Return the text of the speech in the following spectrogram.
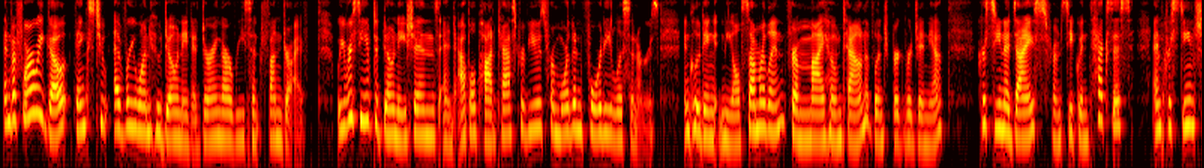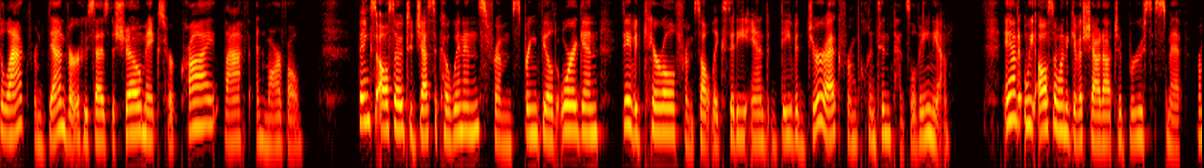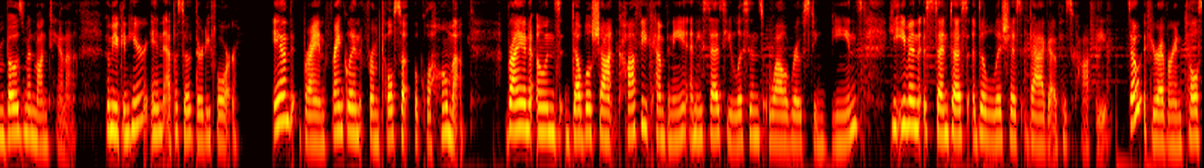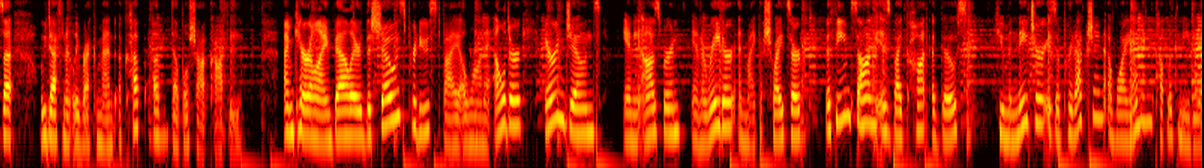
And before we go, thanks to everyone who donated during our recent fund drive. We received donations and Apple Podcast reviews from more than 40 listeners, including Neil Summerlin from my hometown of Lynchburg, Virginia, Christina Dice from Seguin, Texas, and Christine Shellac from Denver, who says the show makes her cry, laugh, and marvel. Thanks also to Jessica Winans from Springfield, Oregon, David Carroll from Salt Lake City, and David Jurek from Clinton, Pennsylvania. And we also want to give a shout out to Bruce Smith from Bozeman, Montana, whom you can hear in episode 34, and Brian Franklin from Tulsa, Oklahoma. Brian owns Double Shot Coffee Company and he says he listens while roasting beans. He even sent us a delicious bag of his coffee. So if you're ever in Tulsa, we definitely recommend a cup of Double Shot coffee. I'm Caroline Ballard. The show is produced by Alana Elder, Aaron Jones, Annie Osborne, Anna Rader, and Micah Schweitzer. The theme song is by Caught a Ghost. Human Nature is a production of Wyoming Public Media.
